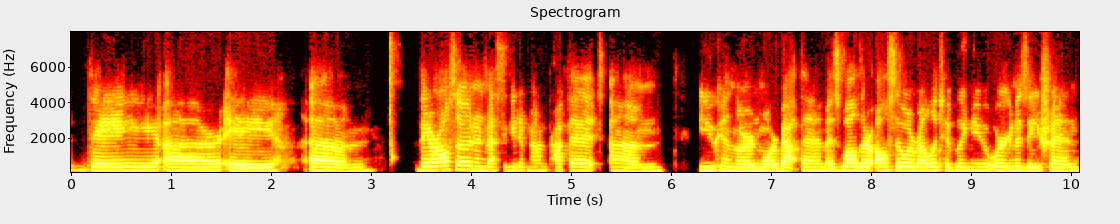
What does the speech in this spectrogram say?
they are a um, they are also an investigative nonprofit. Um, you can learn more about them as well. They're also a relatively new organization.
